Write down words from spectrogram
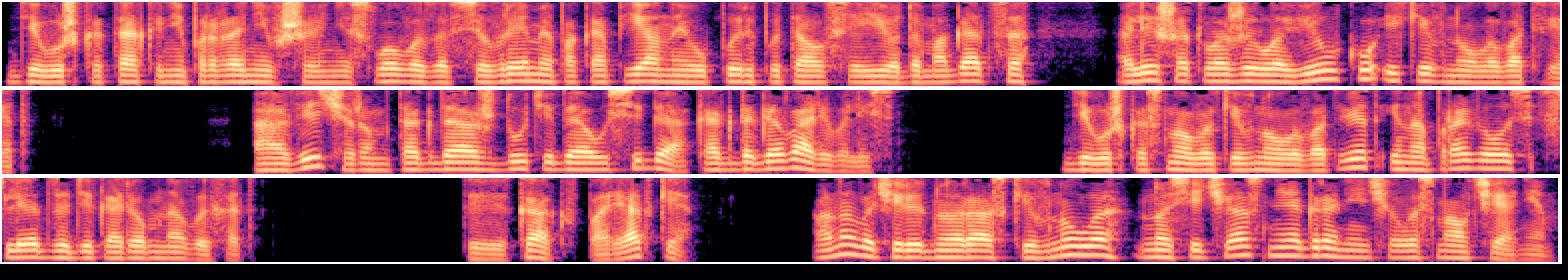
Девушка, так и не проронившая ни слова за все время, пока пьяный упырь пытался ее домогаться, лишь отложила вилку и кивнула в ответ. «А вечером тогда жду тебя у себя, как договаривались». Девушка снова кивнула в ответ и направилась вслед за дикарем на выход. «Ты как, в порядке?» Она в очередной раз кивнула, но сейчас не ограничилась молчанием.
